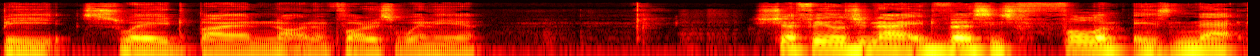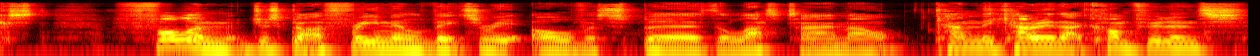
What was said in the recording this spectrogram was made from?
be swayed by a Nottingham Forest win here. Sheffield United versus Fulham is next. Fulham just got a 3 0 victory over Spurs the last time out. Can they carry that confidence?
